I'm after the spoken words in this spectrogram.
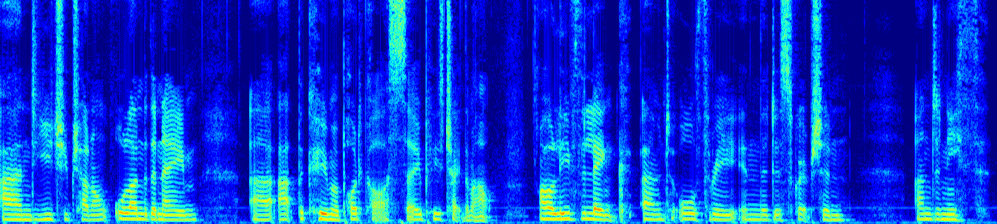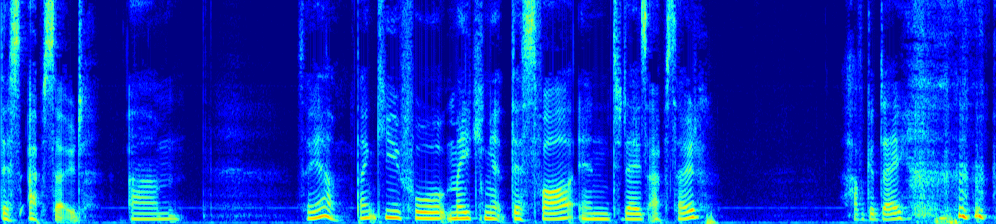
and YouTube channel all under the name uh, at the Kuma podcast. So please check them out. I'll leave the link um, to all three in the description underneath this episode. Um, so, yeah, thank you for making it this far in today's episode have a good day.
